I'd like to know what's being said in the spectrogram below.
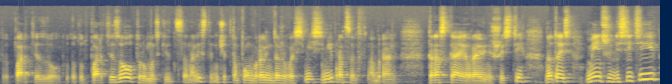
это партия золота. Вот тут партия золота, румынские националисты, они что-то там, по-моему, в районе даже 8-7% набрали. Троская в районе 6. Ну, то есть меньше 10,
